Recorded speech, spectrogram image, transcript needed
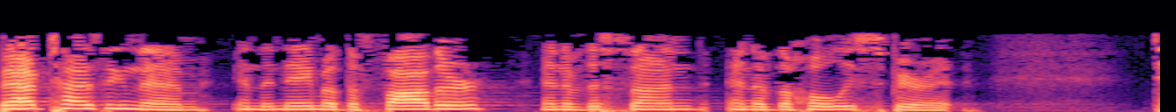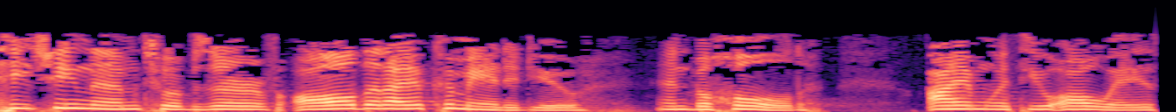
baptizing them in the name of the Father and of the Son and of the Holy Spirit, teaching them to observe all that I have commanded you. And behold, I am with you always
